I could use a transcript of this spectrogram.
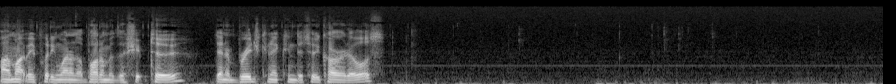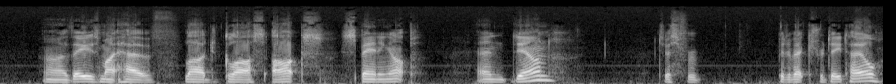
I might be putting one on the bottom of the ship too. Then a bridge connecting the two corridors. Uh, these might have large glass arcs spanning up and down, just for a bit of extra detail.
